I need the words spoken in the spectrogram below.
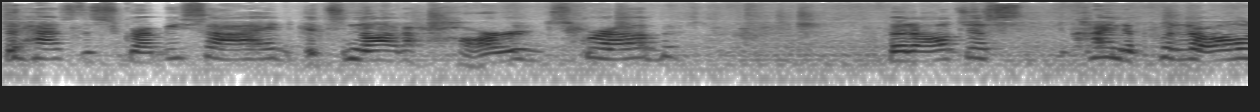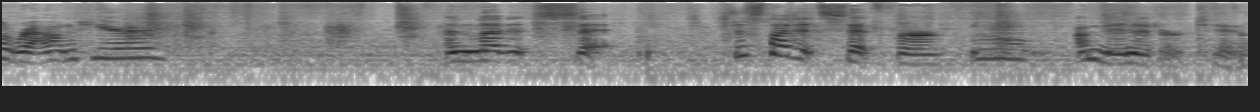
that has the scrubby side. It's not a hard scrub, but I'll just kind of put it all around here and let it sit. Just let it sit for a minute or two.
